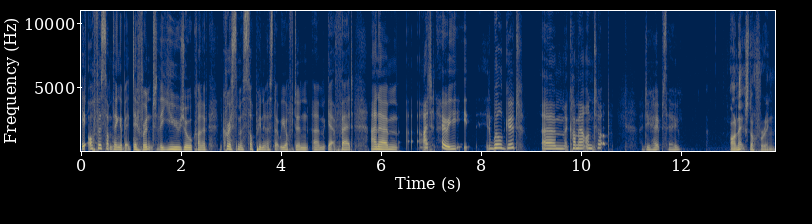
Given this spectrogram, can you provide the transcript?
it offers something a bit different to the usual kind of Christmas soppiness that we often um, get fed. And um, I don't know, it, will good um, come out on top. I do hope so. Our next offering,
